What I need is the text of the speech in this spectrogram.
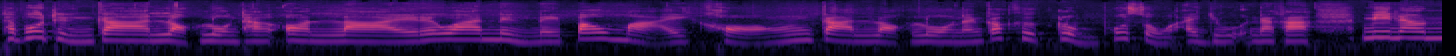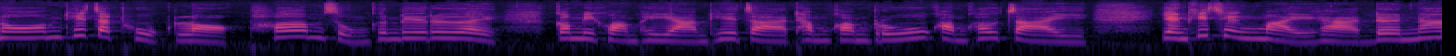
ถ้าพูดถึงการหลอกลวงทางออนไลน์ เรียกว่าหนึ่งในเป้าหมายของการหลอกลวงนั้นก็คือกลุ่มผู้สูงอายุนะคะ มีแนวโน้มที่จะถูกหลอกเพิ่มสูงขึ้นเรื่อยๆ ก็มีความพยายามที่จะทำความรู้ความเข้าใจ อย่างที่เชียงใหม่ค่ะ เดินหน้า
